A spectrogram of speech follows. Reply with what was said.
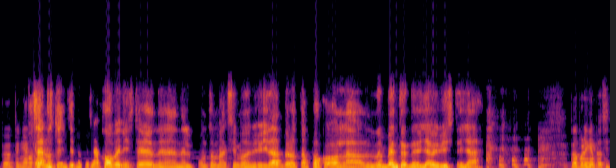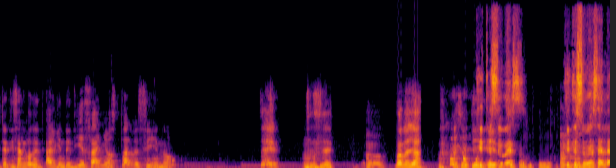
Pero tenías O que... sea, no estoy diciendo que sea joven y esté en, en el punto máximo de mi vida, pero tampoco la, no inventen de ya viviste, ya. Pero por ejemplo, si te dice algo de alguien de 10 años, tal vez sí, ¿no? Sí, sí, sí. Pero, bueno, ya. Sentí- Si te subes. Si te subes a la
